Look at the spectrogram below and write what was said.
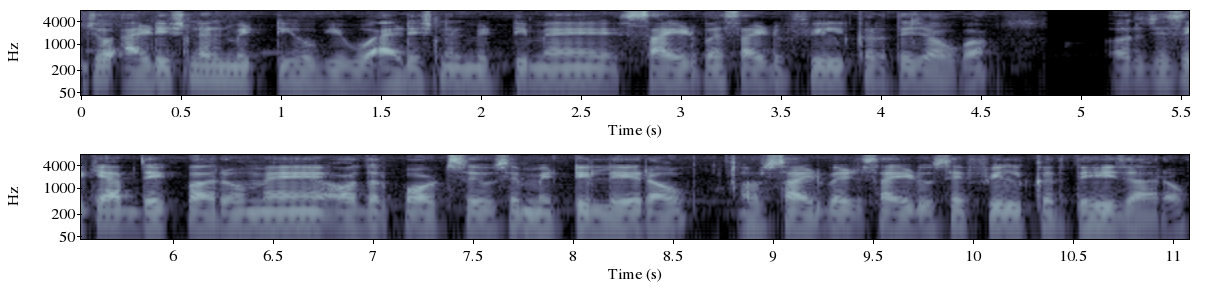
जो एडिशनल मिट्टी होगी, वो एडिशनल मिट्टी मैं साइड बाय साइड फिल करते जाऊँगा। और जैसे कि आप देख पा रहे हो, मैं अदर पॉट से उसे मिट्टी ले रहा हूँ और साइड बाई साइड उसे फिल करते ही जा रहा हूँ।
